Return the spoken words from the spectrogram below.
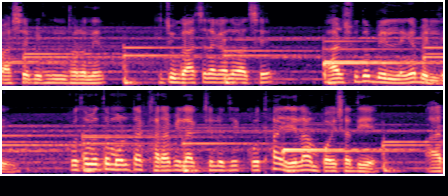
পাশে, বিভিন্ন ধরনের। কিছু গাছ লাগানো আছে, আর শুধু বিল্ডিং এ বিল্ডিং। প্রথমে তো মনটা খারাপই লাগছিল যে কোথায় এলাম পয়সা দিয়ে। আর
